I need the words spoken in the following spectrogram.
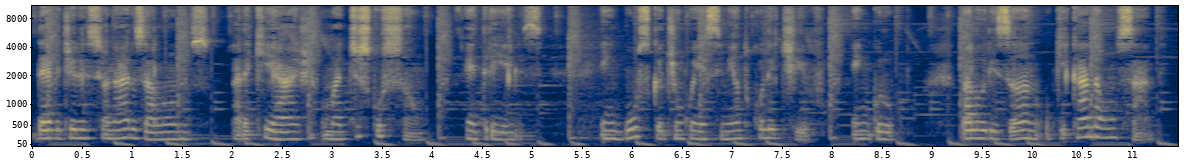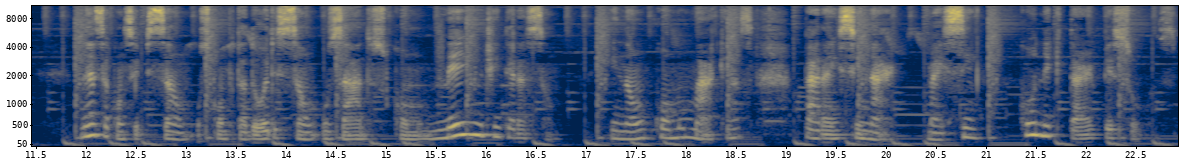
deve direcionar os alunos para que haja uma discussão entre eles, em busca de um conhecimento coletivo, em grupo, valorizando o que cada um sabe. Nessa concepção, os computadores são usados como meio de interação e não como máquinas para ensinar, mas sim conectar pessoas.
